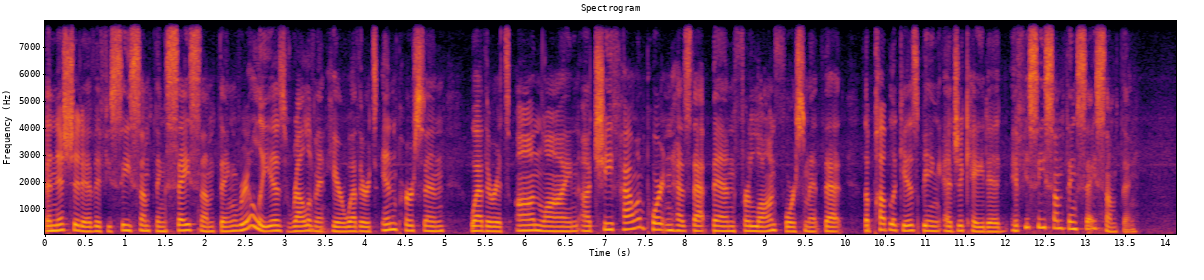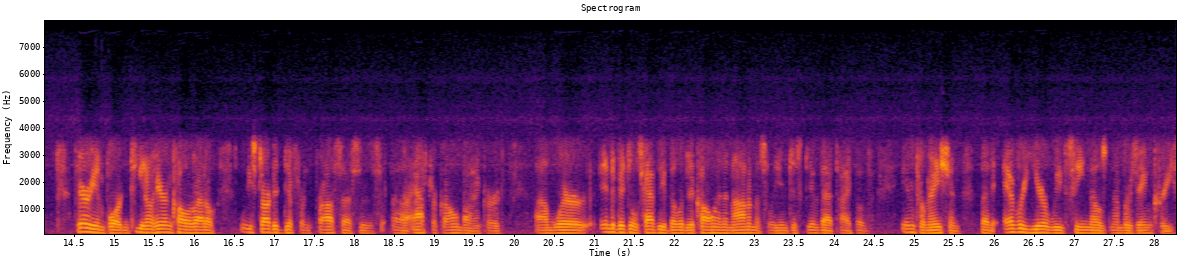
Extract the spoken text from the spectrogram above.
initiative, if you see something, say something, really is relevant here, whether it's in person, whether it's online. Uh, Chief, how important has that been for law enforcement that the public is being educated? If you see something, say something. Very important. You know, here in Colorado, we started different processes uh, after Columbine occurred, um, where individuals have the ability to call in anonymously and just give that type of information. But every year we've seen those numbers increase,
